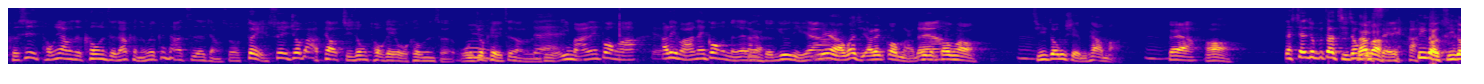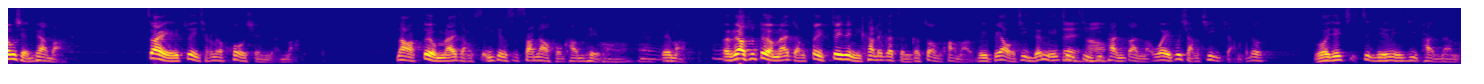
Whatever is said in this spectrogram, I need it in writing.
可是同样的，柯文哲他可能会跟他支持讲说，对，所以就把票集中投给我柯文哲，我就可以正常轮替。伊马安内讲啊，阿里马安内讲，两个人得 Q 底下。没有，我是安内讲嘛，那个讲哦，集中选票嘛。嗯，对啊，啊，但现在就不知道集中给谁啊。第一个集中选票嘛，在最强的候选人嘛，那对我们来讲是一定是三号侯康配嘛，对吗？呃，不要说对我们来讲，对最近你看那个整个状况嘛，你不要我去人民自己去判断嘛，我也不想去讲，我都。我就自己人民去判断嘛，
